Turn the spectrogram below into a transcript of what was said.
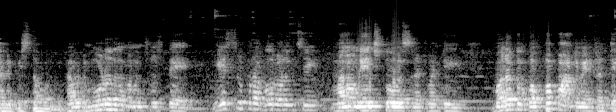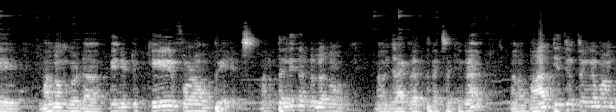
కనిపిస్తూ ఉంది. కాబట్టి మూడోదిగా మనం చూస్తే యేసు ప్రభువుల నుంచి మనం నేర్చుకోవాల్సినటువంటి మరొక గొప్ప పాఠం ఏంటంటే మనం కూడా we to care for our parents మన తల్లిదండ్రులను మనం జాగ్రత్తగా చక్కగా మన బాధ్యతయుతంగా మనం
